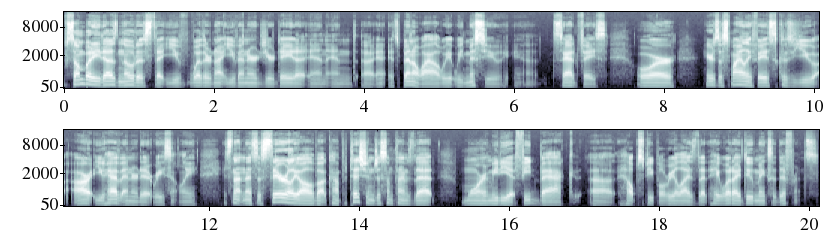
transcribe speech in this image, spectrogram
somebody does notice that you've, whether or not you've entered your data in, and uh, it's been a while, we, we miss you, uh, sad face. Or, here's a smiley face because you are you have entered it recently. It's not necessarily all about competition. Just sometimes that more immediate feedback uh, helps people realize that hey, what I do makes a difference.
